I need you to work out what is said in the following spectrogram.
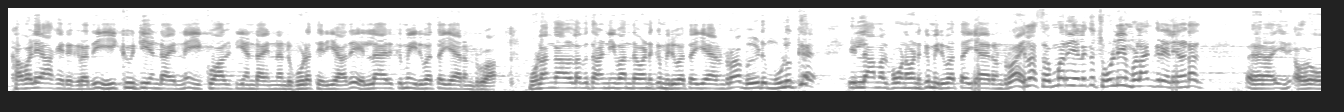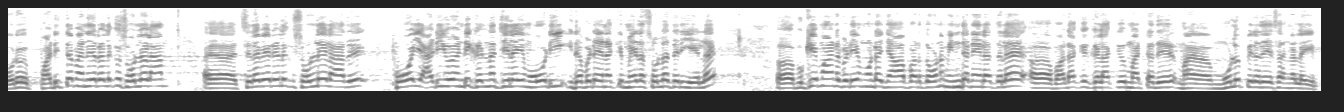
கவலையாக இருக்கிறது. ஈக்விட்டி என்றா என்ன? ஈக்குவாலிட்டி என்றா என்னன்னு கூட தெரியாது. எல்லாருக்குமே இருபத்தையாயிரம் ரூபா. முழங்கால் அளவு தண்ணி வந்தவனுக்கும் இருபத்தையாயிரம் ரூபா. வீடு முழுக்க இல்லாமல் போனவனுக்கும் இருபத்தையாயிரம் ரூபா. இல்லை செம்மறியலுக்கு சொல்லியும் விளங்குறேன் என்னடா ஒரு- ஒரு படித்த மனிதர்களுக்கு சொல்லலாம். சில பேர்களுக்கு சொல்லலாது. போய் அடி வேண்டி கிண்ணச்சிலையும் ஓடி இதை விட எனக்கு மேலே சொல்ல தெரியலை. முக்கியமான விடயம் ஒன்றை ஞாபகப்படுத்தணும். இந்த நேரத்தில் வடக்கு கிழக்கு மற்றது முழு பிரதேசங்களையும்.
